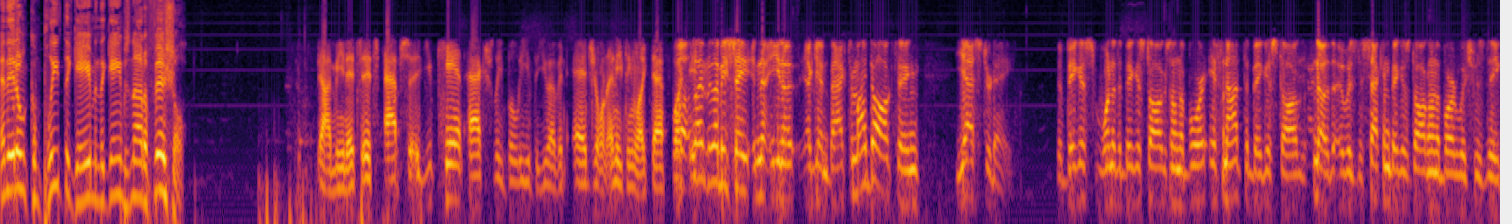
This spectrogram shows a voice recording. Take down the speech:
and they don't complete the game, and the game's not official. Yeah, I mean, it's it's absolutely. You can't actually believe that you have an edge on anything like that. But Well, it- let, me- let me say, you know, again, back to my dog thing. Yesterday, the biggest, one of the biggest dogs on the board, if not the biggest dog. No, it was the second biggest dog on the board, which was the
